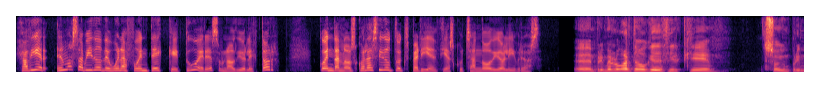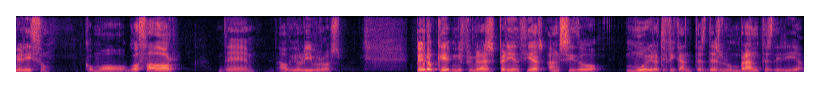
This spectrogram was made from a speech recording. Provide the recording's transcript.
Javier, hemos sabido de buena fuente que tú eres un audiolector. Cuéntanos, ¿cuál ha sido tu experiencia escuchando audiolibros? Eh, en primer lugar, tengo que decir que soy un primerizo como gozador de audiolibros, pero que mis primeras experiencias han sido muy gratificantes, deslumbrantes diría.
